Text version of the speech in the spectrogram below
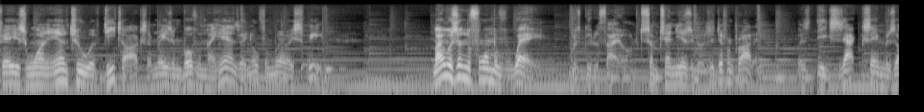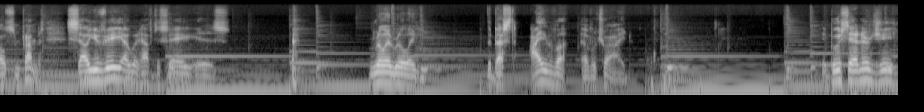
phase one and two of detox. I'm raising both of my hands. I know from where I speak. Mine was in the form of whey with glutathione some 10 years ago. It's a different product, it's the exact same results and premise. CelluV, I would have to say, is really, really the best I've uh, ever tried. It boosts energy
